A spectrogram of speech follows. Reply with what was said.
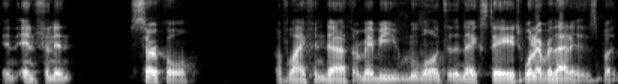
an infinite circle of life and death, or maybe you move on to the next stage, whatever that is. But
